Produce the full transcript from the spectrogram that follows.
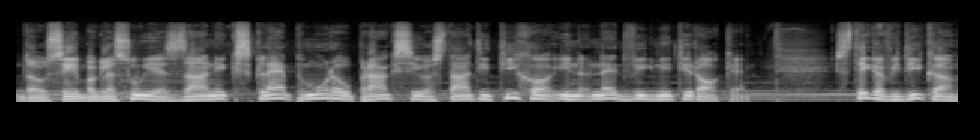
Da oseba glasuje za nek sklep, mora v praksi ostati tiho in ne dvigniti roke. Z tega vidika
